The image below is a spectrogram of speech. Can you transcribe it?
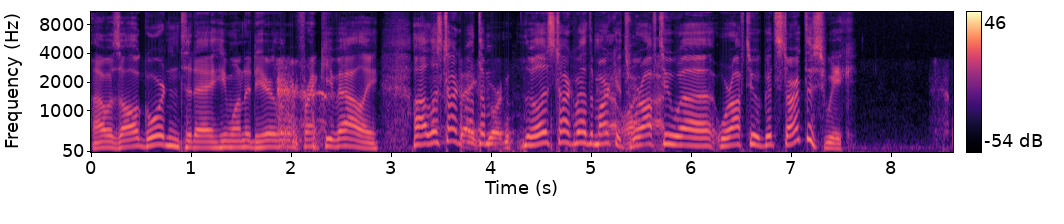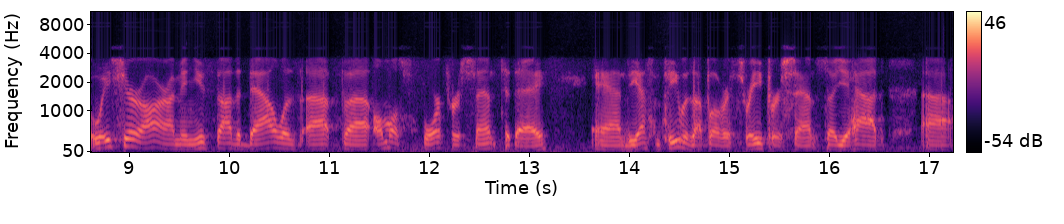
I was all Gordon today. He wanted to hear a little Frankie Valli. Uh, let's talk Thanks, about the Gordon. let's talk about the markets. why we're off not? to uh, we're off to a good start this week. We sure are. I mean, you saw the Dow was up uh, almost four percent today, and the S and P was up over three percent. So you had uh,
